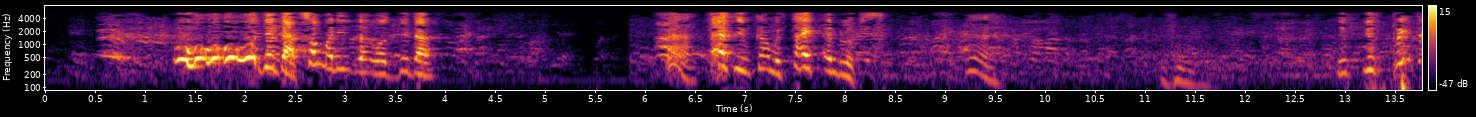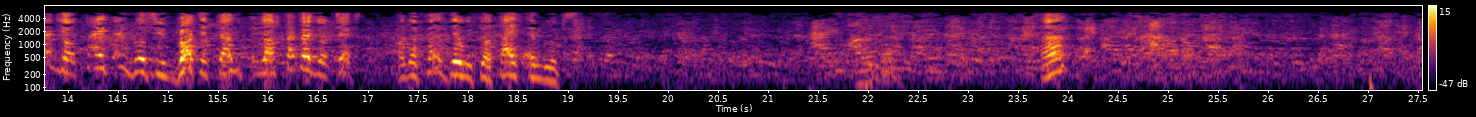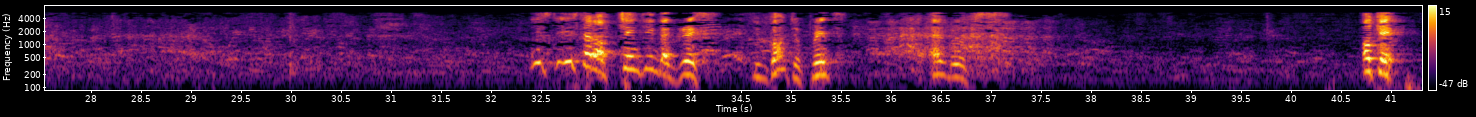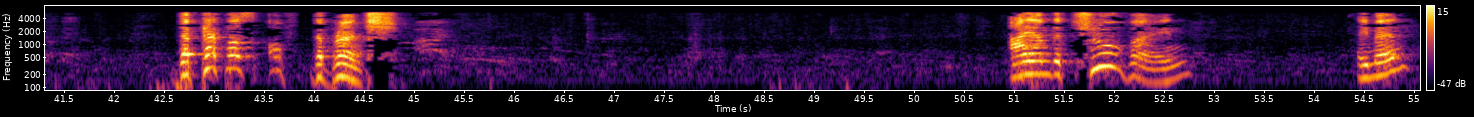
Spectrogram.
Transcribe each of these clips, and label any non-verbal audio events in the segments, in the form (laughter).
Who, who, who, who did that? Somebody that was did that. Yeah. First you come with tight envelopes. Yeah. (laughs) You've, you've printed your tithe envelopes, you've brought it, you have started your church on the first day with your tithe envelopes. Huh? Instead of changing the grace, you've gone to print envelopes. Okay. The purpose of the branch. I am the true vine. Amen.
